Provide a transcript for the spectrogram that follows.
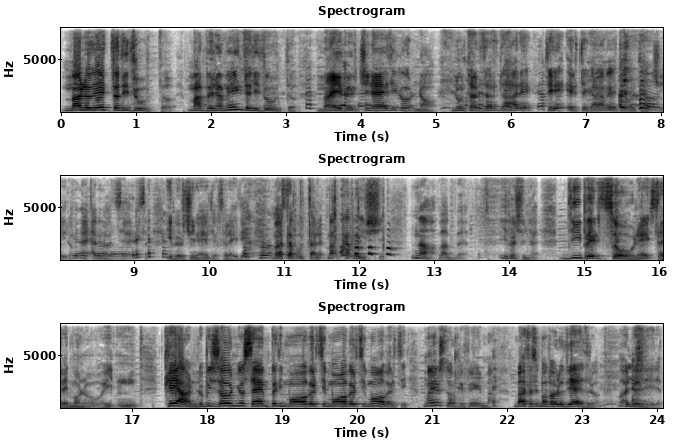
mi hanno detto di tutto, ma veramente di tutto. Ma ipercinetico no, non t'azzardare te e il tegame che ti porti a giro. Eh, abbi pazienza, ipercinetico sarai te. Ma sta puttana, ma capisci? No, vabbè, ipercinetico. Di persone, saremmo noi, mm, che hanno bisogno sempre di muoversi, muoversi, muoversi. Ma io sto anche ferma, basta si muova quello dietro, voglio dire.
